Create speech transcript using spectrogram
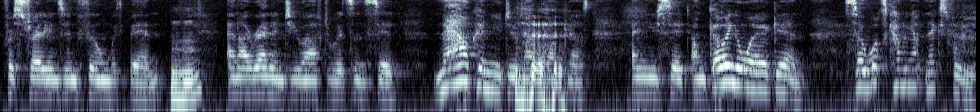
for Australians in Film with Ben. Mm-hmm. And I ran into you afterwards and said, "Now can you do my podcast?" And you said, "I'm going away again." So what's coming up next for you?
